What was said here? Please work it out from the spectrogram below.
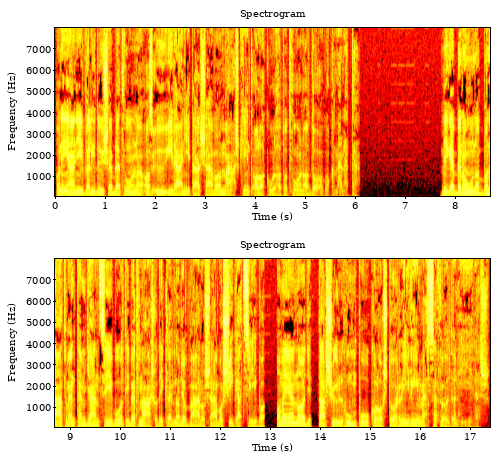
Ha néhány évvel idősebb lett volna, az ő irányításával másként alakulhatott volna a dolgok menete. Még ebben a hónapban átmentem Gyáncéból Tibet második legnagyobb városába, Sigacéba, amely a nagy Tasül Humpó kolostor révén messze földön híres.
